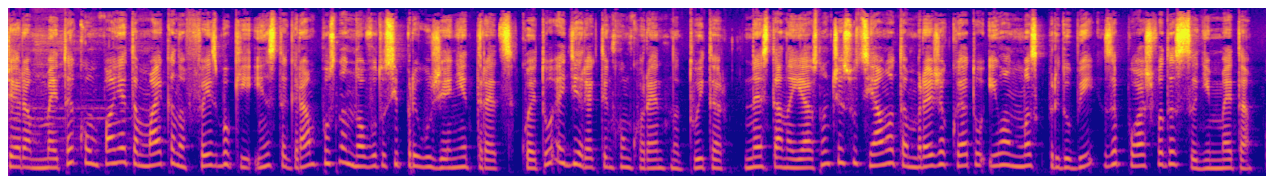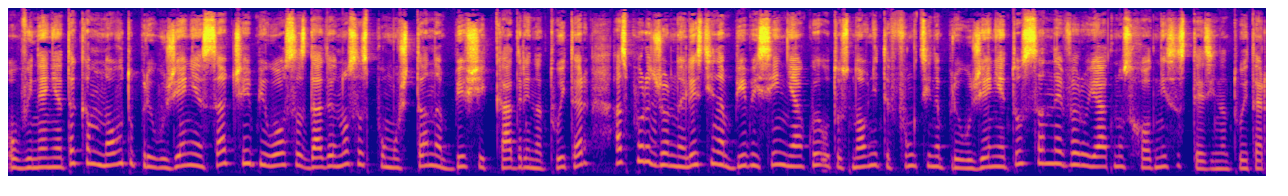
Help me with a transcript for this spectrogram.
Вчера Мета, компанията майка на Facebook и Instagram, пусна новото си приложение Threads, което е директен конкурент на Twitter. Днес стана ясно, че социалната мрежа, която Илон Мъск придоби, заплашва да съди Мета. Обвиненията към новото приложение са, че е било създадено с помощта на бивши кадри на Twitter, а според журналисти на BBC някои от основните функции на приложението са невероятно сходни с тези на Twitter.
